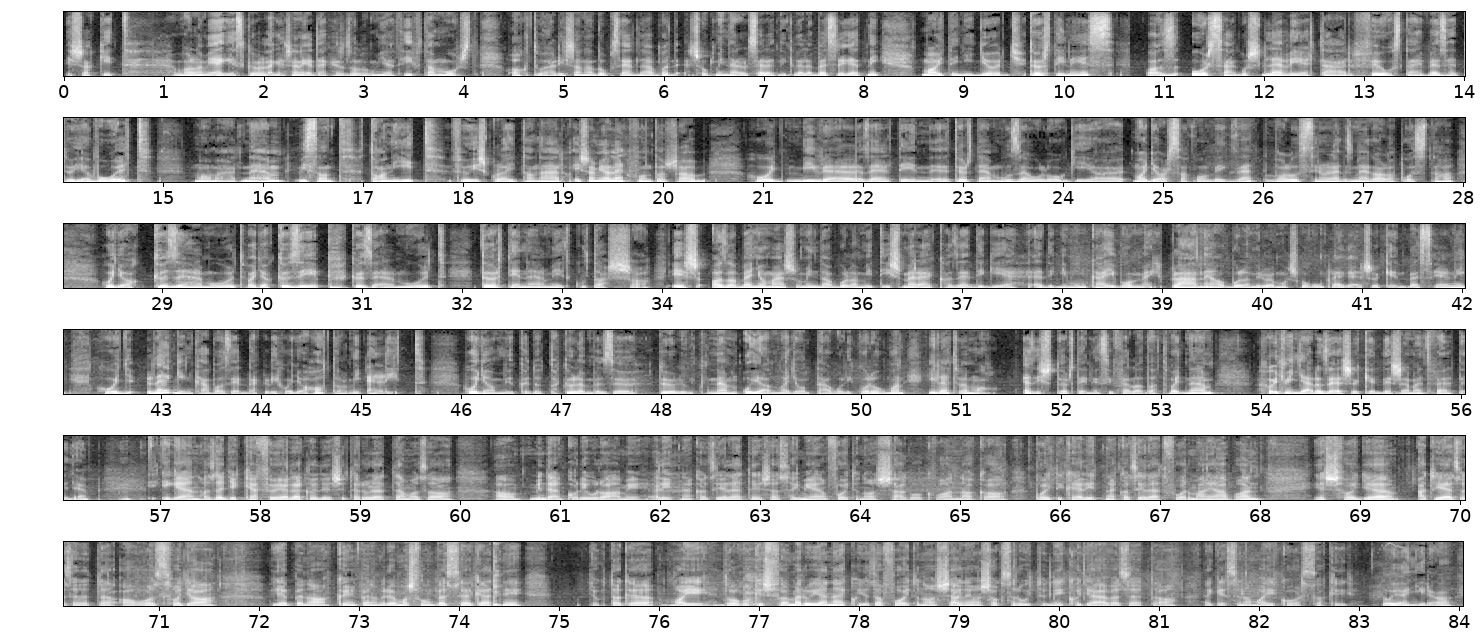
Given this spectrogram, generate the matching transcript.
és akit valami egész különlegesen érdekes dolog miatt hívtam most aktuálisan a Dobszerdába, de sok mindenről szeretnék vele beszélgetni. Majtényi György történész, az országos levéltár főosztály vezetője volt, ma már nem, viszont tanít, főiskolai tanár, és ami a legfontosabb, hogy mivel az eltén történelmi muzeológia magyar szakon végzett, valószínűleg ez megalapozta, hogy a közelmúlt, vagy a közép közelmúlt történelmét kutassa. És az a benyomásom mindabból, amit ismerek az eddigi, eddigi munkáiból, meg pláne abból, amiről most fogunk legelsőként beszélni, hogy leginkább az érdekli, hogy a hatalmi elit hogyan működött a különböző tőlünk nem olyan nagyon távoli korokban, illetve ma. Ez is történészi feladat, vagy nem? Hogy mindjárt az első kérdésemet feltegyem. Igen, az egyik fő érdeklődési területem az a, a mindenkori uralmi elitnek az élete, és az, hogy milyen folytonosságok vannak a politikai elitnek az életformájában, és hogy hát ugye ez vezetett ahhoz, hogy a hogy ebben a könyvben, amiről most fogunk beszélgetni, gyakorlatilag mai dolgok is felmerüljenek, hogy ez a folytonosság nagyon sokszor úgy tűnik, hogy elvezet a, egészen a mai korszakig. Olyannyira,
